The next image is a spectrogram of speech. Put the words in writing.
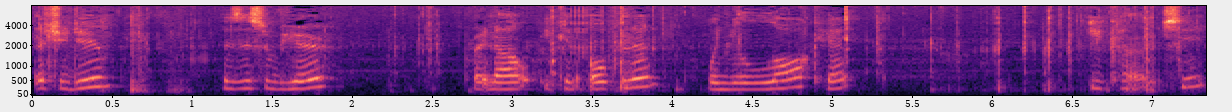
what you do is this over here. Right now, you can open it. When you lock it, you can't see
